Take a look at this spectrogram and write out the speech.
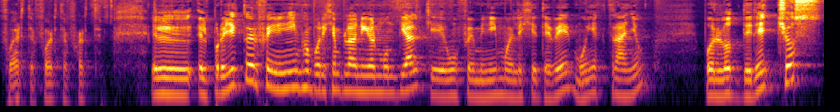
Fuerte, fuerte, fuerte. El, el, proyecto del feminismo, por ejemplo, a nivel mundial, que es un feminismo LGTB muy extraño, por los derechos,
